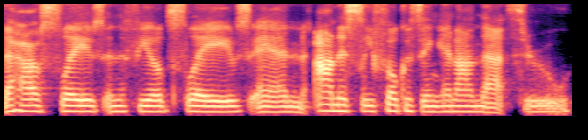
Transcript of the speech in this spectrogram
the house slaves and the field slaves, and honestly focusing in on that through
